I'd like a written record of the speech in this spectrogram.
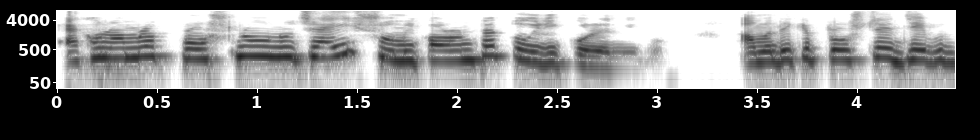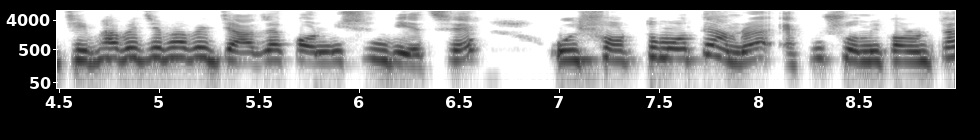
এখন আমরা প্রশ্ন অনুযায়ী সমীকরণটা তৈরি করে নিব। আমাদেরকে প্রশ্নে যেভাবে যেভাবে যা যা কন্ডিশন দিয়েছে, ওই শর্ত মতে আমরা এখন সমীকরণটা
